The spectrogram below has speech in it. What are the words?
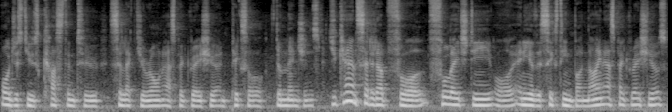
or just use custom to select your own aspect ratio and pixel dimensions. You can set it up for full HD or any of the 16 by 9 aspect ratios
